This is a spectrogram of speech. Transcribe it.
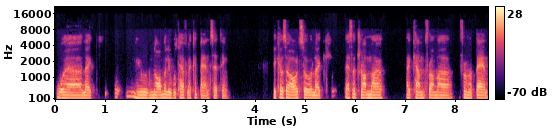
where like you normally would have like a band setting. Because I also like as a drummer I come from a from a band.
